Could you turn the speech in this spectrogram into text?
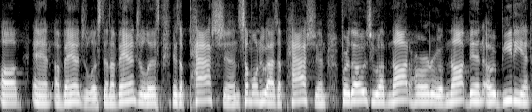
of an evangelist. An evangelist is a passion, someone who has a passion for those who have not heard or have not been obedient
